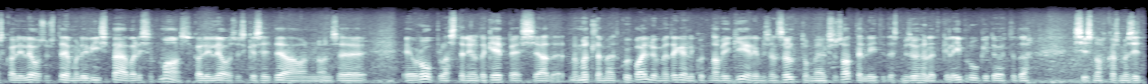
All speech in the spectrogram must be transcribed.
kohas Galileo süsteem oli viis päeva lihtsalt maas. Galileo siis, kes ei tea, on, on see eurooplaste nii-öelda GPS seade, et me mõtleme, et kui palju me tegelikult navigeerimisel sõltume, eks ju, satelliitidest, mis ühel hetkel ei pruugi töötada. siis noh, kas me siit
